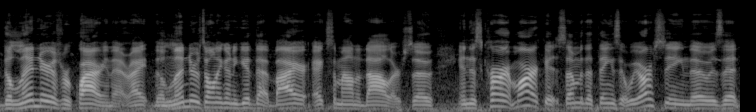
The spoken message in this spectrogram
the lender is requiring that, right? The mm -hmm. lender is only going to give that buyer X amount of dollars. So in this current market, some of the things that we are seeing though is that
